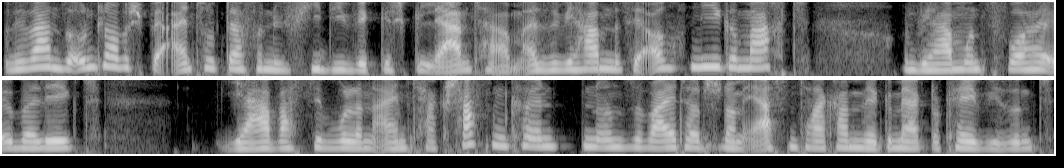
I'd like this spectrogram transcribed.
Wir waren so unglaublich beeindruckt davon, wie viel die wirklich gelernt haben. Also wir haben das ja auch noch nie gemacht und wir haben uns vorher überlegt, ja, was sie wohl an einem Tag schaffen könnten und so weiter. Und schon am ersten Tag haben wir gemerkt, okay, wir sind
